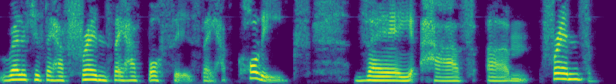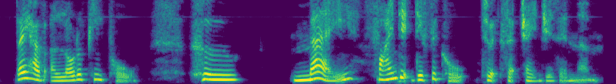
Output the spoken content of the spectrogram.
relatives, they have friends, they have bosses, they have colleagues, they have um, friends. They have a lot of people who may find it difficult to accept changes in them.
